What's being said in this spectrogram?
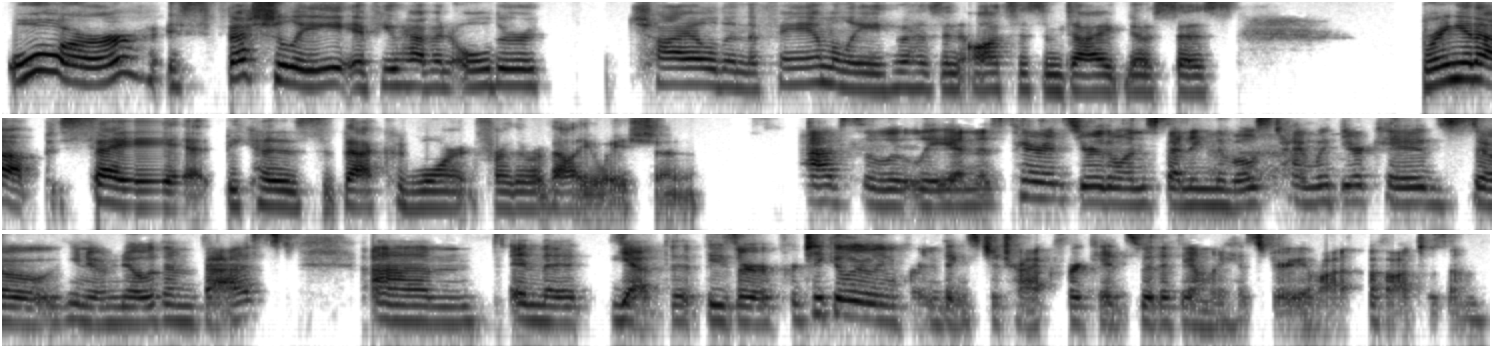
or especially if you have an older child in the family who has an autism diagnosis, bring it up, say it, because that could warrant further evaluation. Absolutely. And as parents, you're the one spending the most time with your kids. So, you know, know them best. Um, and that, yeah, that these are particularly important things to track for kids with a family history of, of autism.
